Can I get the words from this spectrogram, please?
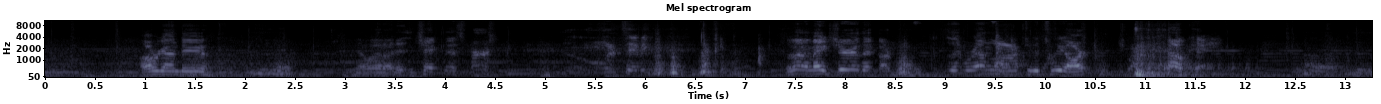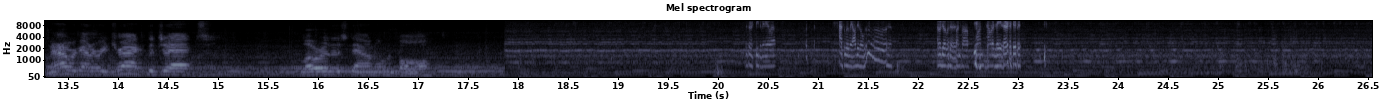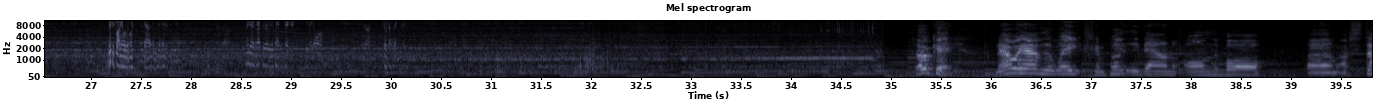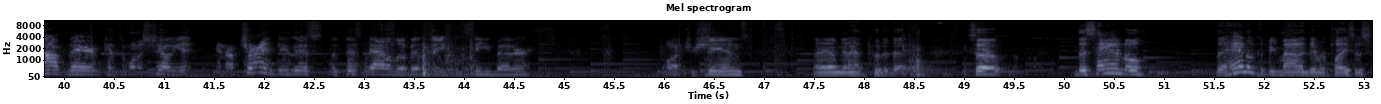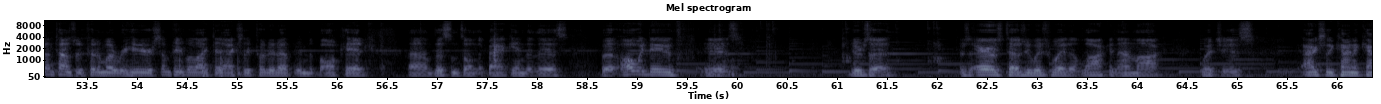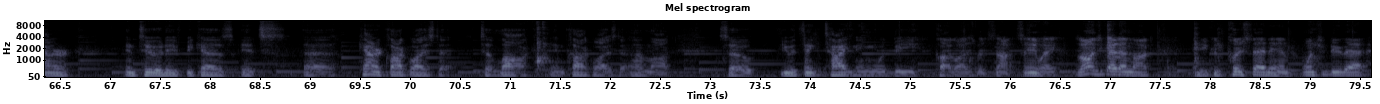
all we're gonna do, you know what, I didn't check this first. Oh, it's heavy. We're gonna make sure that, our, that we're unlocked, which we are. Okay. Now we're gonna retract the jacks, lower this down on the ball. Okay, now we have the weight completely down on the ball. Um, I've stopped there because I want to show you, and I'll try and do this with this down a little bit so you can see better. Watch your shins. I am going to have to put it up. So this handle, the handle could be mounted different places. Sometimes we put them over here. Some people like to actually put it up in the bulkhead. Um, this one's on the back end of this. But all we do is there's a there's arrows tells you which way to lock and unlock which is actually kind of counterintuitive because it's uh, counterclockwise to, to lock and clockwise to unlock. So you would think tightening would be clockwise, but it's not. So anyway, as long as you got unlocked and you can push that in, once you do that,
